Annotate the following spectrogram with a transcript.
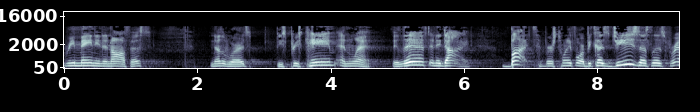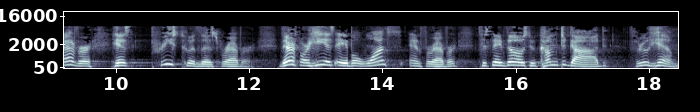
remaining in office. In other words, these priests came and went. They lived and they died. But, verse 24, because Jesus lives forever, his priesthood lives forever. Therefore, he is able once and forever to save those who come to God through him.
